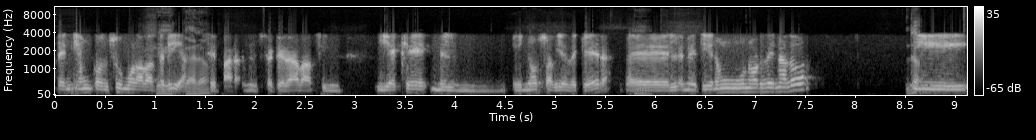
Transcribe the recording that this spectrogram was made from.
tenía un consumo la batería, claro. se, para- se quedaba sin y es que y no sabía de qué era. Eh, le metieron un ordenador No. y,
